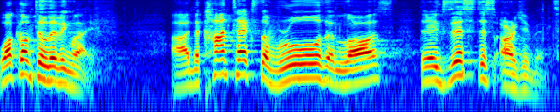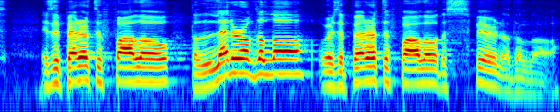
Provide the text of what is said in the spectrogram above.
Welcome to Living Life. Uh, in the context of rules and laws, there exists this argument. Is it better to follow the letter of the law, or is it better to follow the spirit of the law?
